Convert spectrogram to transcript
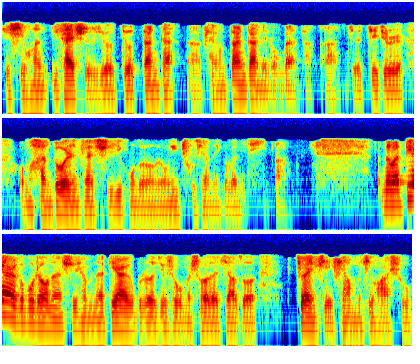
就喜欢一开始就就单干啊，采用单干那种办法啊，这这就是我们很多人在实际工作中容易出现的一个问题啊。那么第二个步骤呢是什么呢？第二个步骤就是我们说的叫做撰写项目计划书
